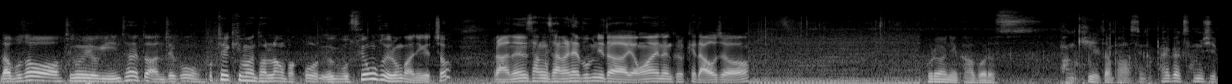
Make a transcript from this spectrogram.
나 무서워 지금 여기 인터넷도 안 되고 호텔 키만 달랑 받고 여기 뭐 수용소 이런 거 아니겠죠? 라는 상상을 해봅니다 영화에는 그렇게 나오죠 호련이 가버렸어 방키 일단 받았으니까 830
